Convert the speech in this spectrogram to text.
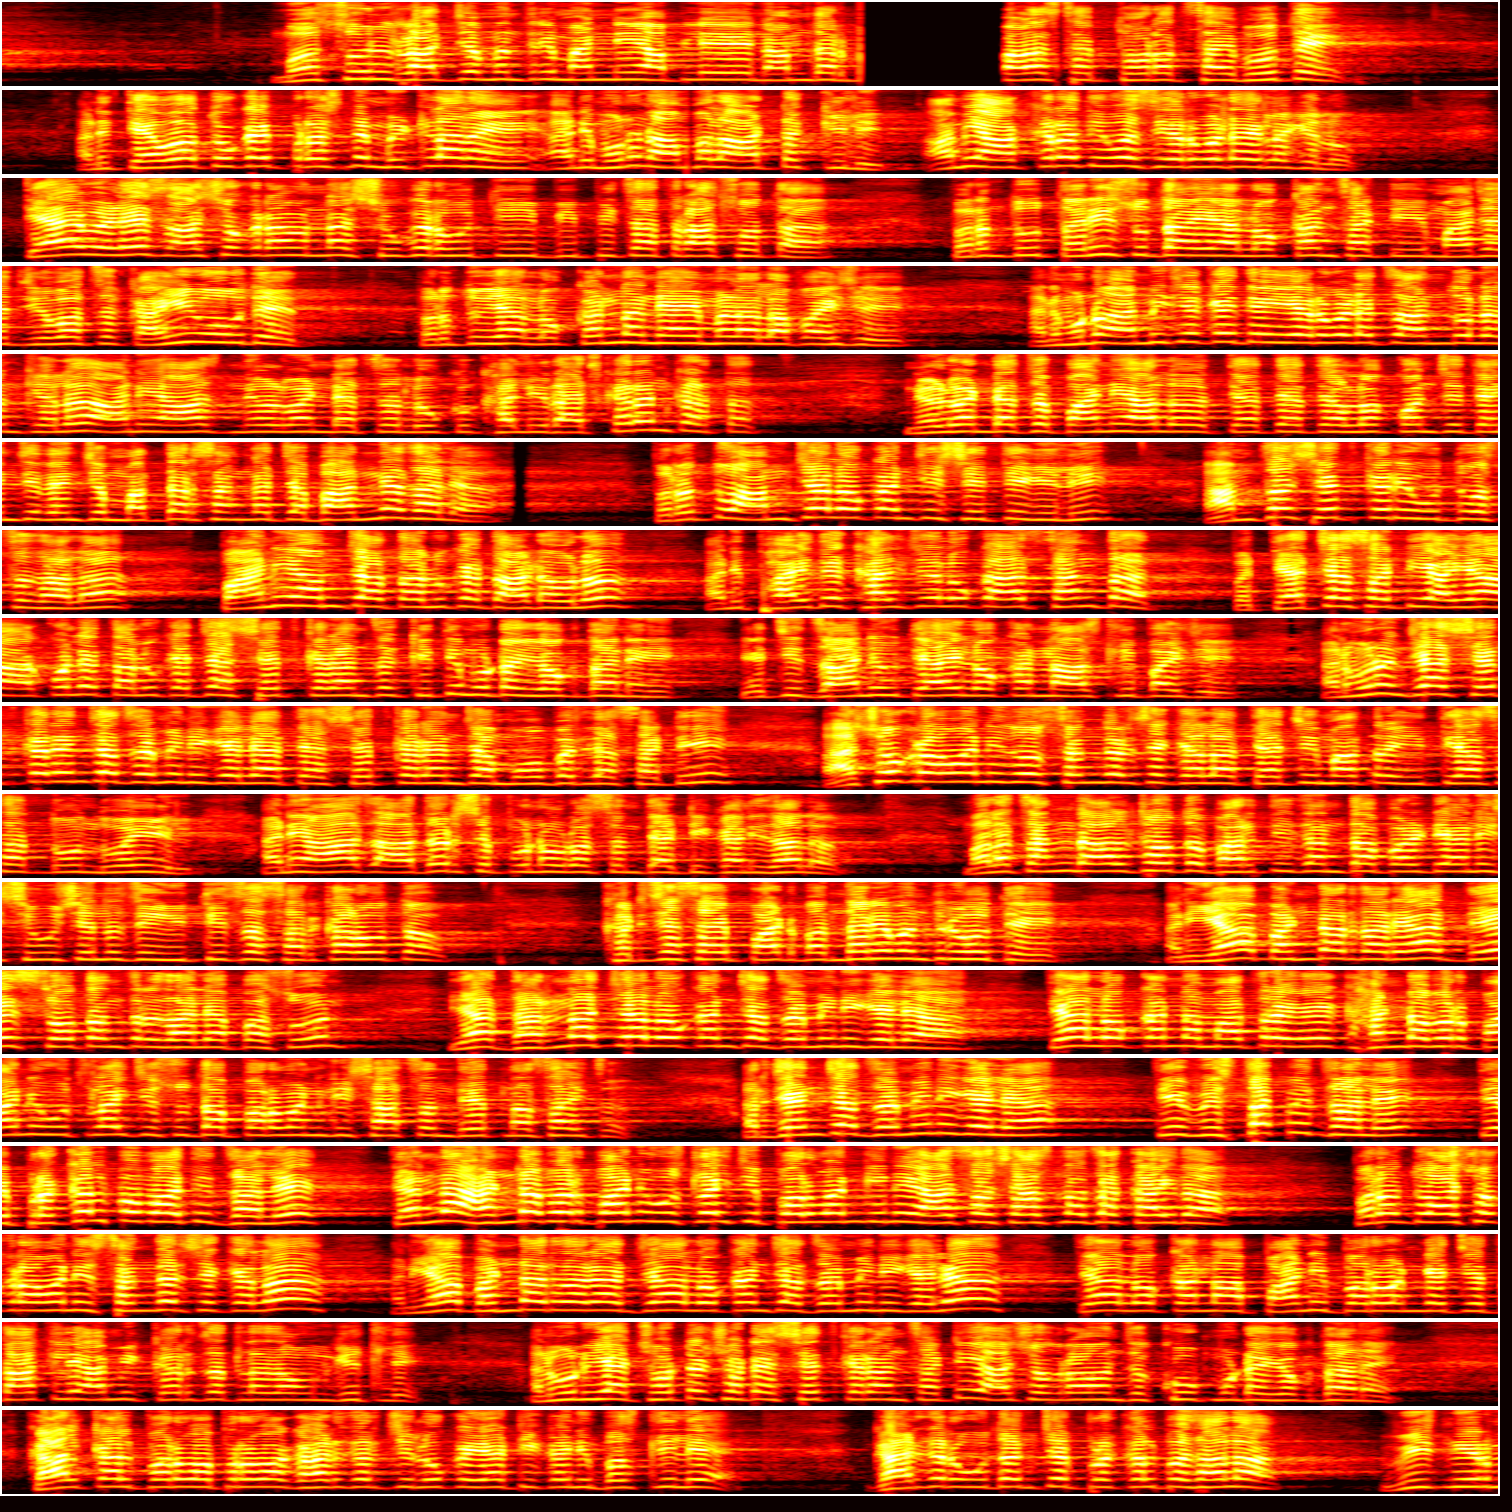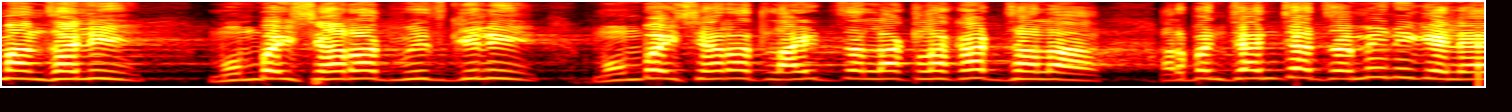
महसूल राज्यमंत्री मान्य आपले नामदार बाळासाहेब थोरात साहेब होते. आणि तेव्हा तो काही प्रश्न मिटला नाही. आणि म्हणून आम्हाला अटक केली. आम्ही अकरा दिवस एरवडायला गेलो. त्यावेळेस अशोकरावांना शुगर होती बीपीचा त्रास होता. परंतु तरी सुद्धा या लोकांसाठी माझ्या जीवाचं काही होऊ देत परंतु या लोकांना न्याय मिळाला पाहिजे. आणि म्हणून आम्ही जे काही ते येरवड्याचं आंदोलन केलं आणि आज निळवंड्याचं लोक खाली राजकारण करतात. निळवंड्याचं पाणी आलं त्या त्या त्या लोकांचे त्यांचे त्यांचे मतदारसंघाच्या बांधण्या झाल्या. परंतु आमच्या लोकांची शेती गेली. आमचा शेतकरी उद्ध्वस्त झाला. पाणी आमच्या तालुक्यात अडवलं आणि फायदे खालचे लोक आज सांगतात. पण त्याच्यासाठी या अकोल्या तालुक्याच्या शेतकऱ्यांचं किती मोठं योगदान आहे याची जाणीव त्याही लोकांना असली पाहिजे. आणि म्हणून ज्या शेतकऱ्यांच्या जमिनी गेल्या त्या शेतकऱ्यांच्या मोबदल्यासाठी अशोकरावांनी जो संघर्ष केला त्याची मात्र इतिहासात नोंद होईल आणि आज आदर्श पुनर्वसन त्या ठिकाणी झालं. मला चांगलं आठवतं भारतीय जनता पार्टी आणि शिवसेनेचं युतीचं सरकार होतं. खडसे साहेब पाटबंधारे मंत्री होते. आणि या भंडारदाऱ्या देश स्वतंत्र झाल्यापासून या धरणात ज्या लोकांच्या जमिनी गेल्या त्या लोकांना मात्र एक हंडाभर पाणी उचलायची सुद्धा परवानगी शासन देत नसायचं. अरे ज्यांच्या जमिनी गेल्या ते विस्थापित झाले ते प्रकल्प बाधित झाले त्यांना हंडाभर पाणी उचलायची परवानगी नाही असा शासनाचा कायदा. परंतु अशोकरावांनी संघर्ष केला आणि या भंडारदाऱ्यात ज्या लोकांच्या जमिनी गेल्या त्या लोकांना पाणी परवानग्याचे दाखले आम्ही कर्जतला जाऊन घेतले. आणि म्हणून या छोट्या छोट्या शेतकऱ्यांसाठी अशोकरावांचं खूप मोठं योगदान आहे. काल काल परवा परवा घाटघरची लोक या ठिकाणी बसलेली आहे. घाटघर उदंचन प्रकल्प झाला. वीज निर्माण झाली मुंबई शहरात वीज गेली मुंबई शहरात लाईटचा लाखलाखाट झाला. अरे पण ज्यांच्या जमिनी गेल्या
